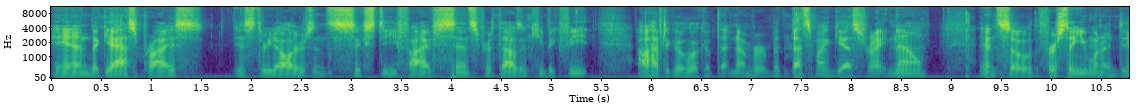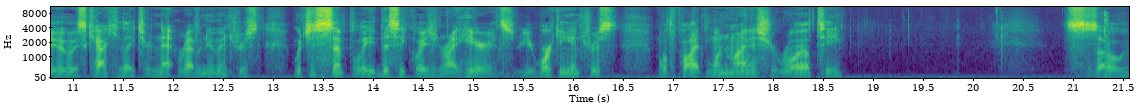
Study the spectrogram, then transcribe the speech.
and the gas price is three dollars and sixty-five cents per thousand cubic feet. I'll have to go look up that number, but that's my guess right now. And so the first thing you want to do is calculate your net revenue interest, which is simply this equation right here. It's your working interest multiplied one minus your royalty so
